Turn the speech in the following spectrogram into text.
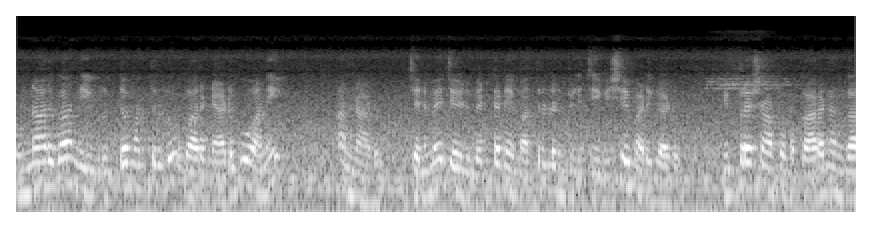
ఉన్నారుగా నీ వృద్ధ మంత్రులు వారిని అడుగు అని అన్నాడు. జనమేజయుడు వెంటనే మంత్రులను పిలిచి విషయం అడిగాడు. విప్రశాపము కారణంగా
